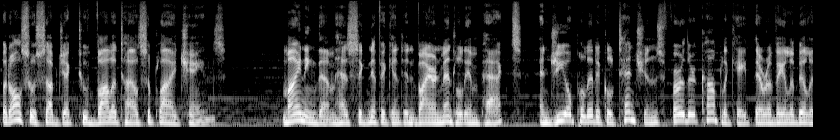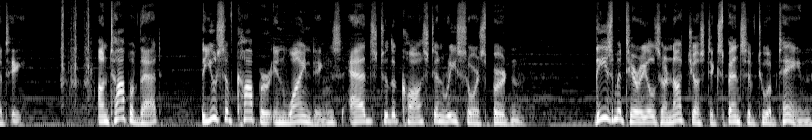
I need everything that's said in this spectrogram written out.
but also subject to volatile supply chains. Mining them has significant environmental impacts, and geopolitical tensions further complicate their availability. On top of that, the use of copper in windings adds to the cost and resource burden. These materials are not just expensive to obtain,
